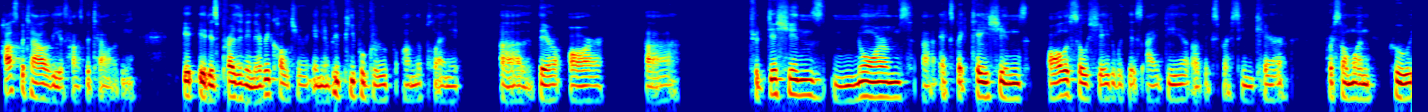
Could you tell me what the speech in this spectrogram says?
hospitality is hospitality. It, it is present in every culture, in every people group on the planet. Uh, there are uh, traditions, norms, uh, expectations, all associated with this idea of expressing care for someone who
